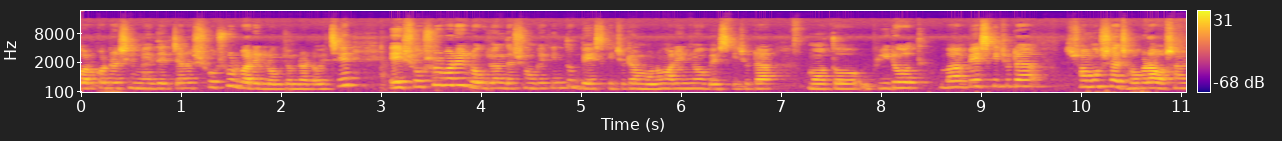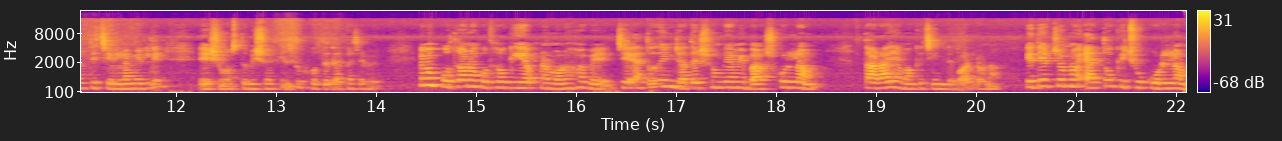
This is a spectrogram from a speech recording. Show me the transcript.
কর্কট রাশির মেয়েদের যারা শ্বশুর বাড়ির লোকজনরা রয়েছে, এই শ্বশুর বাড়ির লোকজনদের সঙ্গে কিন্তু বেশ কিছুটা মনোমালিন্য, বেশ কিছুটা মতো বিরোধ বা বেশ কিছুটা সমস্যা, ঝগড়া, অশান্তি, চেল্লামিল্লি এই সমস্ত বিষয় কিন্তু হতে দেখা যাবে। এবং কোথাও না কোথাও গিয়ে আপনার মনে হবে যে, এতদিন যাদের সঙ্গে আমি বাস করলাম তারাই আমাকে চিনতে পারল না। এদের জন্য এত কিছু করলাম,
